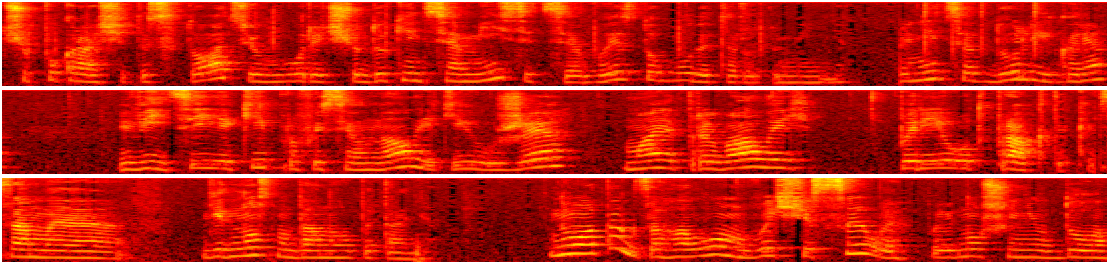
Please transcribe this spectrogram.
Щоб покращити ситуацію, говорять, що до кінця місяця ви здобудете розуміння. Зверніться до лікаря віці, який професіонал, який вже має тривалий період практики, саме відносно даного питання. Ну, а так, загалом, вищі сили по відношенню до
